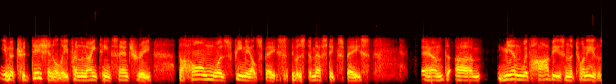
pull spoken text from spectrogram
you know traditionally from the 19th century, the home was female space. It was domestic space and um, men with hobbies in the 20th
